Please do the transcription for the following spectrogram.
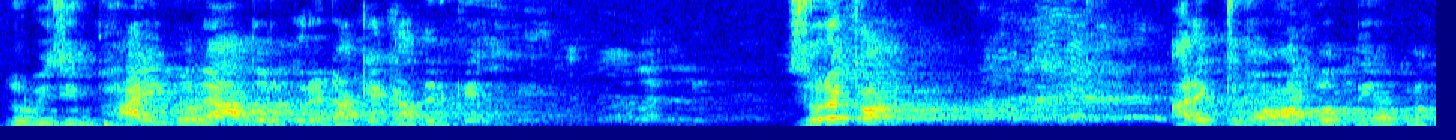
নবীজি ভাই বলে আদর করে ডাকে কাদেরকে জোরে কর আর একটু মহব্বত নিয়ে কর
